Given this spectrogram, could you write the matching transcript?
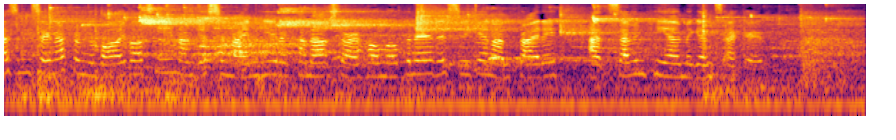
Jasmine Serna from the volleyball team. I'm just reminding you to come out to our home opener this weekend on Friday at 7 p.m. against Eckerd.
